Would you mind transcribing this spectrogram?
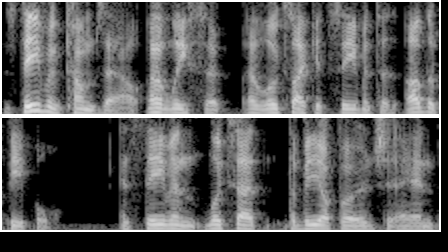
Steven comes out, at least it, it looks like it's Steven to other people. And Steven looks at the video footage and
